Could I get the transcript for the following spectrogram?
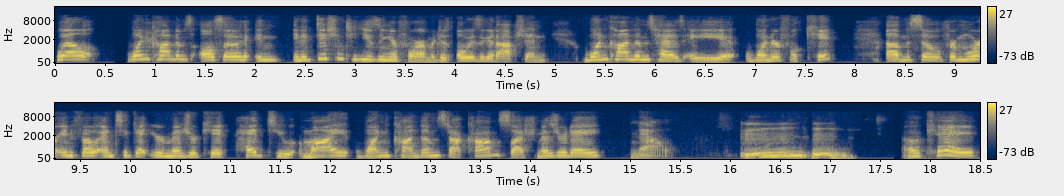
well, one condoms also in in addition to using your forearm, which is always a good option. One condoms has a wonderful kit. Um, so for more info and to get your measure kit, head to myonecondoms.com slash measure day now. Mm-hmm. Okay,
